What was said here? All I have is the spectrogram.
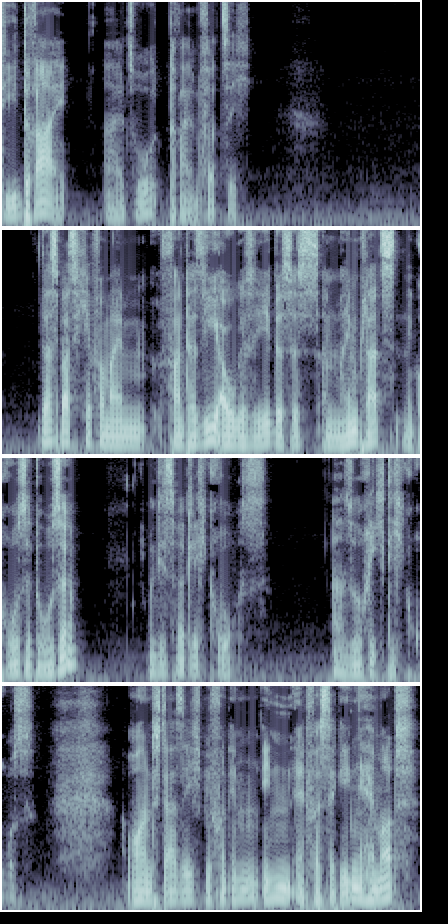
die 3, also 43. Das, was ich hier von meinem Fantasieauge sehe, das ist an meinem Platz eine große Dose. Und die ist wirklich groß. Also richtig groß. Und da sehe ich, wie von innen, etwas dagegen hämmert.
